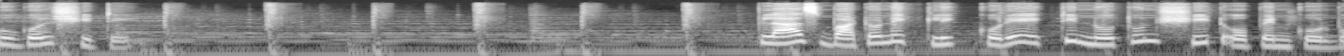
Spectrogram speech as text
গুগল শিটে প্লাস বাটনে ক্লিক করে একটি নতুন শিট ওপেন করব।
